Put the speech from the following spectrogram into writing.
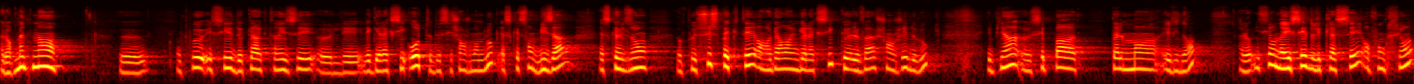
Alors maintenant, euh, on peut essayer de caractériser euh, les, galaxies hautes de ces changements de look. Est-ce qu'elles sont bizarres? Est-ce qu'elles ont on peut suspecter en regardant une galaxie qu'elle va changer de look Eh bien, euh, ce n'est pas tellement évident. Alors ici, on a essayé de les classer en fonction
